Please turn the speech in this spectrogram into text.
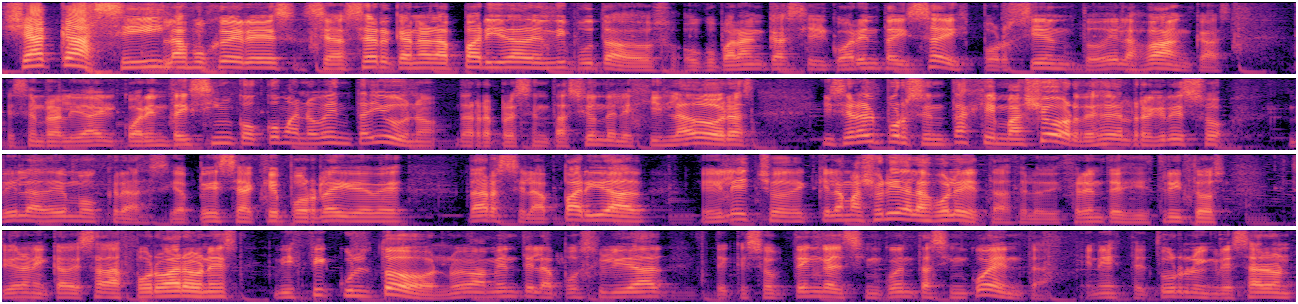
Ya casi. Las mujeres se acercan a la paridad en diputados, ocuparán casi el 46% de las bancas. Es en realidad el 45,91% de representación de legisladoras y será el porcentaje mayor desde el regreso de la democracia, pese a que por ley debe darse la paridad, el hecho de que la mayoría de las boletas de los diferentes distritos estuvieran encabezadas por varones dificultó nuevamente la posibilidad de que se obtenga el 50-50. En este turno ingresaron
